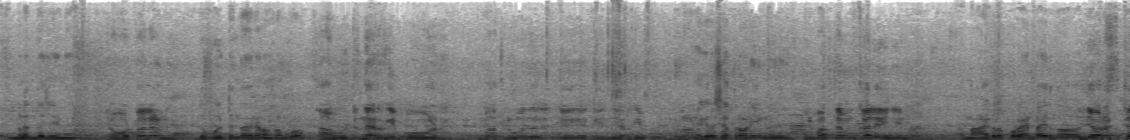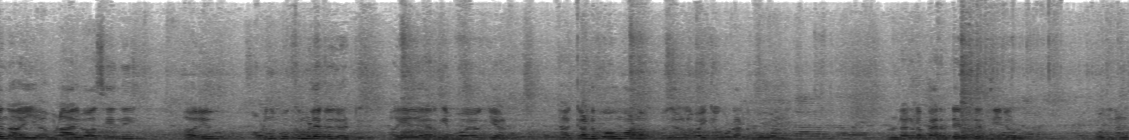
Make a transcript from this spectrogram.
നിങ്ങളെന്താ ചെയ്യണേ? ഞാൻ ഓട്ടോയിലാണ്. ഇത് വീട്ടിൽ നിന്ന് തന്നെയാണോ സംഭവം? ആ വീട്ടിൽ നിന്ന് ഇറങ്ങി പോവുകയാണ് ബാത്റൂമിൽ നിന്ന് കഴിഞ്ഞ് ഇറങ്ങി പോകുമ്പോഴാണ്. ഏകദേശം എത്ര മണി കഴിഞ്ഞത് ഒരു പത്തേ മുക്കാൽ കഴിഞ്ഞിട്ടുണ്ടാവും. നായകൾ കുറേ ഉണ്ടായിരുന്നു. വലിയ ഒരൊറ്റ നായി നമ്മൾ ആൽവാസിയിൽ നിന്ന് അവർ അവിടുന്ന് പൊക്കുമ്പോഴൊക്കെ കേട്ട് അത് ഇറങ്ങി പോയൊക്കെയാണ് ഞാക്കാണ്ട് പോകുമ്പോഴാണ്? ഞങ്ങൾ വൈക്കം കൂടാണ്ട് പോവാണ്. അതുകൊണ്ട് അങ്ങനെ പെരന്റെ അടുത്ത് എത്തിയിട്ടുള്ളൂ.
